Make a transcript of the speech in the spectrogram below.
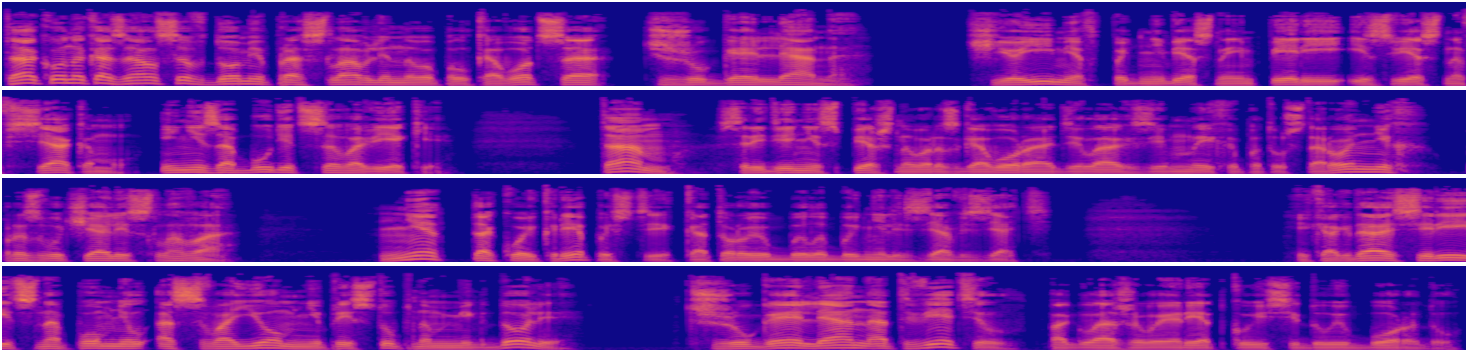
Так он оказался в доме прославленного полководца Чжугэляна, чье имя в Поднебесной империи известно всякому и не забудется вовеки. Там, среди неспешного разговора о делах земных и потусторонних, прозвучали слова «Нет такой крепости, которую было бы нельзя взять». И когда ассириец напомнил о своем неприступном Мигдоле, Чжуге Лян ответил, поглаживая редкую седую бороду,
